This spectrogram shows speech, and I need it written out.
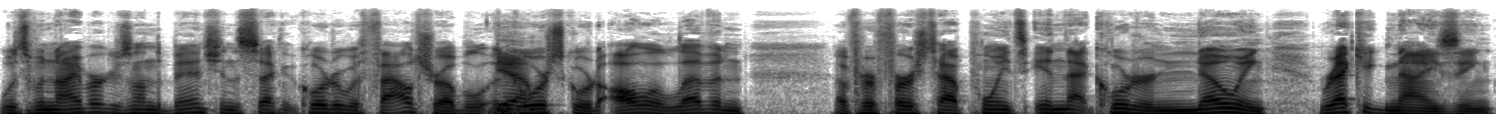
was when Nyberg was on the bench in the second quarter with foul trouble and Yeah. Gore scored all 11 of her first half points in that quarter, knowing, recognizing,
